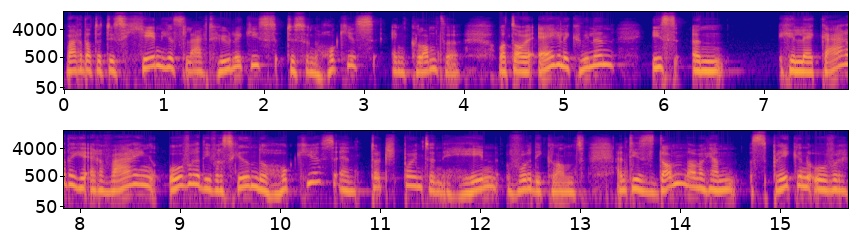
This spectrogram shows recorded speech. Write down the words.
Waar dat het dus geen geslaagd huwelijk is tussen hokjes en klanten. Wat dat we eigenlijk willen, is een gelijkaardige ervaring over die verschillende hokjes en touchpointen heen voor die klant. En het is dan dat we gaan spreken over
